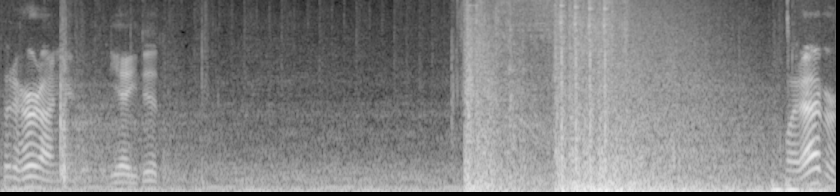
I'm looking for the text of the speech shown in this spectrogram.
Put a hurt on you. Yeah, you did. Whatever.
